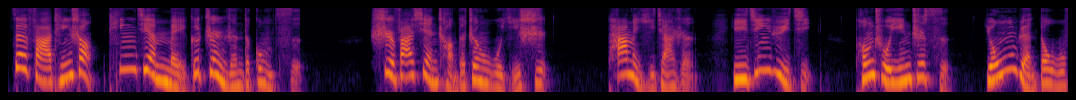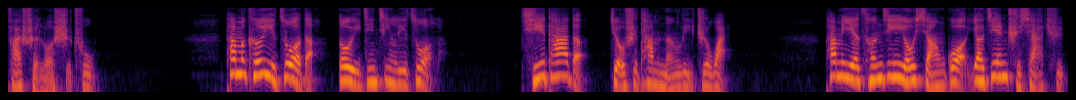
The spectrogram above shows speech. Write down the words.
在法庭上听见每个证人的供词，事发现场的证物遗失，他们一家人已经预计彭楚莹之死永远都无法水落石出。他们可以做的都已经尽力做了，其他的就是他们能力之外。他们也曾经有想过要坚持下去，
